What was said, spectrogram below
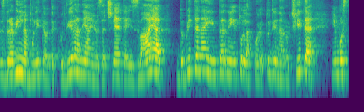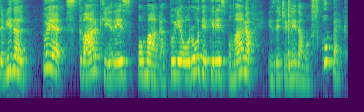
zdravilna molitev dekodiranja, jo začnete izvajati, dobite na internetu, lahko jo tudi naročite in boste videli, to je stvar, ki res pomaga, to je orodje, ki res pomaga. In zdaj, če gledamo skupek,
